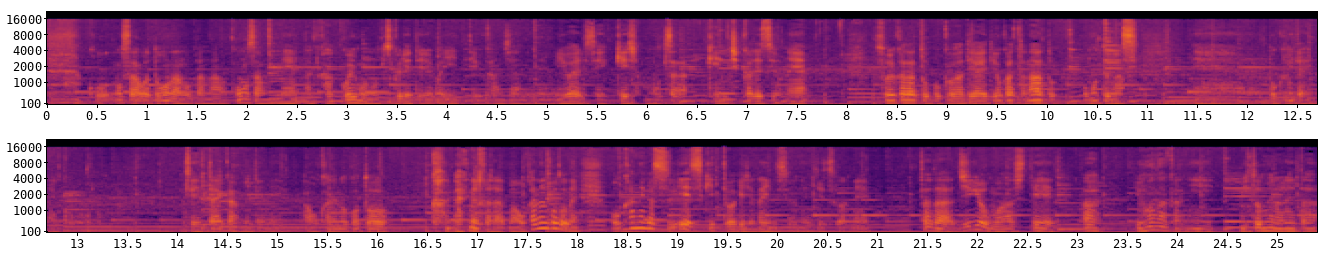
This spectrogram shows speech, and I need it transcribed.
河野さんはどうなのかな。河野さんもねなんかかっこいいものを作れてればいいっていう感じなんでね。いわゆる設計者もザ建築家ですよね。そういう方と僕は出会えてよかったなと思ってます、えー、僕みたいにね全体感見てねお金のことを 考えながら、まあ、お金のことねお金がすげえ好きってわけじゃないんですよね実はね。ただ事業回してあ世の中に認められた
